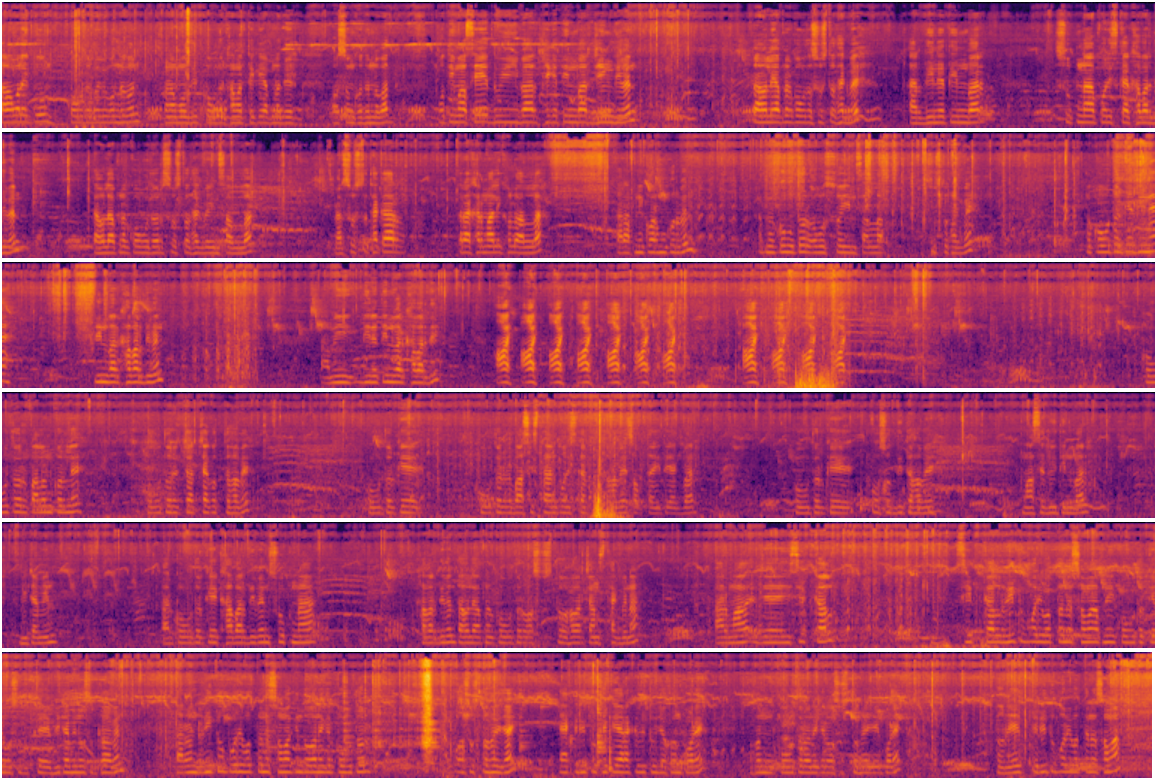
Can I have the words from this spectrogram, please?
আসসালামু আলাইকুম, কবুতর প্রেমী বন্ধুগণ। সোনা মসজিদ কবুতর খামার থেকে আপনাদের অসংখ্য ধন্যবাদ। প্রতি মাসে দুইবার থেকে তিনবার জিং দিবেন। তাহলে আপনার কবুতর সুস্থ থাকবে আর দিনে তিনবার শুকনা, পরিষ্কার খাবার দিবেন। তাহলে আপনার কবুতর সুস্থ থাকবে ইনশাআল্লাহ। আর সুস্থ থাকার, রাখার মালিক হলো আল্লাহ। আর আপনি কর্ম করবেন, আপনার কবুতর অবশ্যই ইনশাআল্লাহ সুস্থ থাকবে। তো কবুতরকে দিনে তিনবার খাবার দিবেন আমি দিনে তিনবার খাবার দিই আয় আয় আয় আয় আয় আয় আয় আয় আয় আয় আয় কবুতর পালন করলে কবুতরের চর্চা করতে হবে কবুতরকে কবুতরের বাসস্থান পরিষ্কার করতে হবে সপ্তাহেতে একবার কবুতরকে ওষুধ দিতে হবে মাসে দুই, তিনবার ভিটামিন। আর কবুতরকে খাবার দিবেন, শুকনা খাবার দিবেন, তাহলে আপনার কবুতর অসুস্থ হওয়ার চান্স থাকবে না। আর মা, যে শীতকাল শীতকাল ঋতু পরিবর্তনের সময় আপনি কবুতরকে ওষুধ ভিটামিন ওষুধ খাওয়াবেন। কারণ ঋতু পরিবর্তনের সময় কিন্তু অনেকের কবুতর অসুস্থ হয়ে যায়। এক ঋতু থেকে আর এক ঋতু যখন পড়ে, তখন কবুতর অনেকের অসুস্থ হয়ে পড়ে। তো ঋতু পরিবর্তনের সময়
